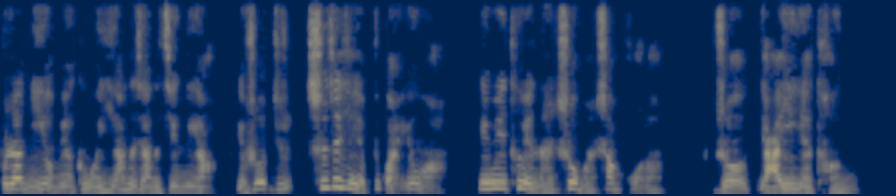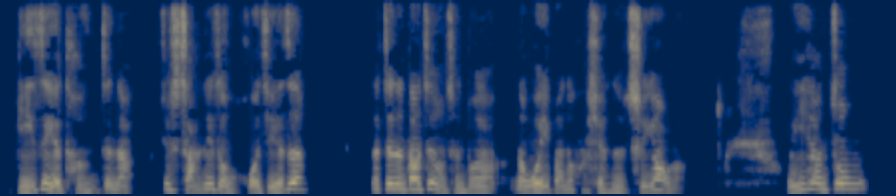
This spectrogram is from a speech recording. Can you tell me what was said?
不知道你有没有跟我一样的这样的经历啊？有时候就是吃这些也不管用啊，因为特别难受嘛，上火了，时候牙龈也疼，鼻子也疼，真的就是长那种火疖子。那真的到这种程度了，那我一般都会选择吃药了。我印象中，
